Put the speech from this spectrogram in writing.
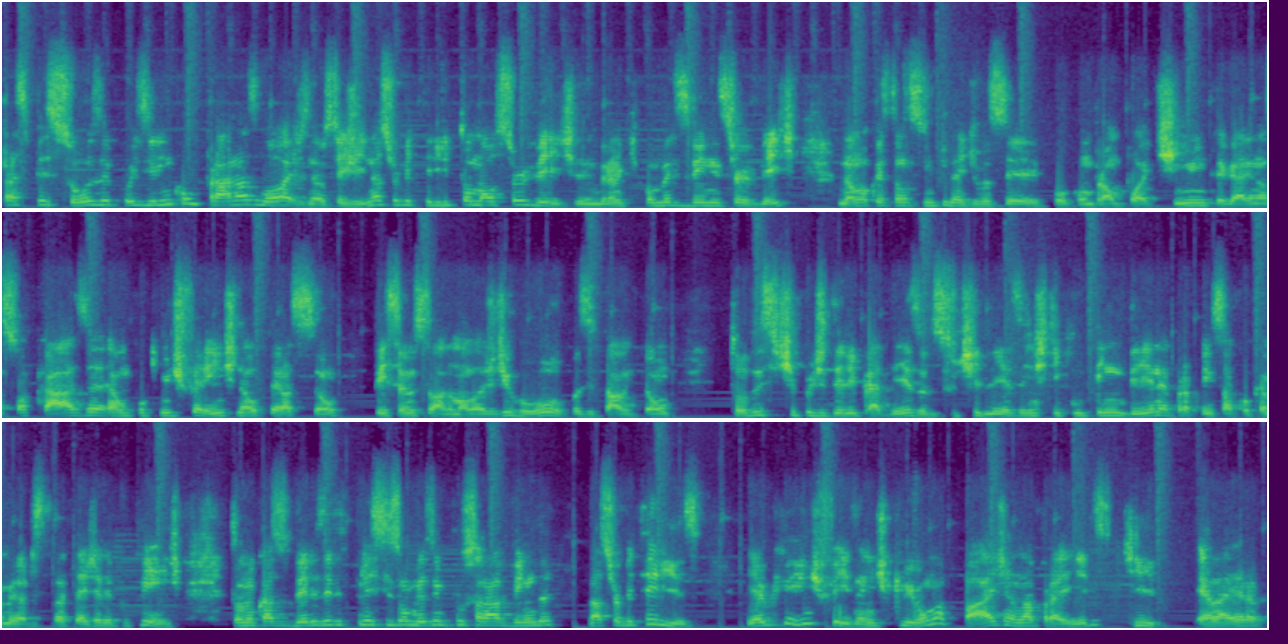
para as pessoas depois irem comprar nas lojas, né? Ou seja, ir na sorveteria e tomar o sorvete. Lembrando que como eles vendem sorvete, não é uma questão simples, né, de você pô, comprar um potinho e entregarem na sua casa, é um pouquinho diferente na operação, pensando, sei lá, numa loja de roupas e tal. Então, todo esse tipo de delicadeza, de sutileza, a gente tem que entender, né, para pensar qual é a melhor estratégia para o cliente. Então, no caso deles, eles precisam mesmo impulsionar a venda nas sorveterias. E aí o que a gente fez? A gente criou uma página lá para eles que ela era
